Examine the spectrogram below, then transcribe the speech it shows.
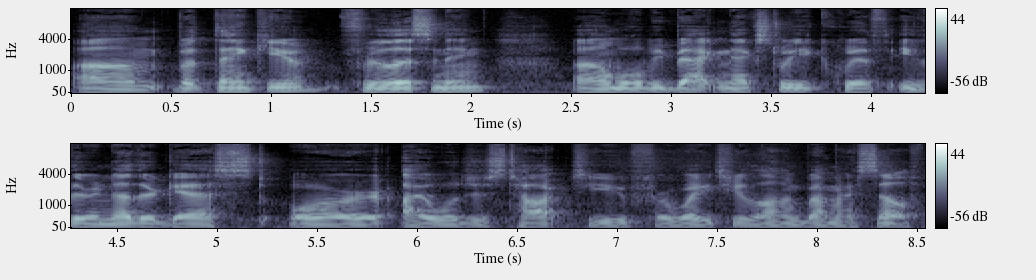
Um, but thank you for listening. Um, we'll be back next week with either another guest or I will just talk to you for way too long by myself.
